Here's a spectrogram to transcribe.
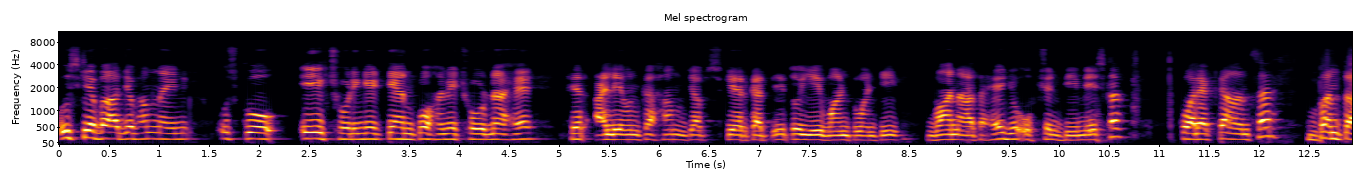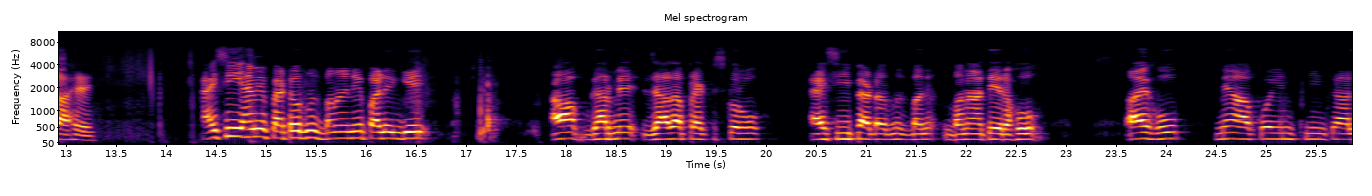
उसके बाद जब हम नाइन उसको एक छोड़ेंगे टेन को हमें छोड़ना है फिर अलेवन का हम जब स्केयर करते हैं तो ये वन ट्वेंटी वन आता है जो ऑप्शन बी में इसका करेक्ट आंसर बनता है। ऐसे ही हमें पैटर्न बनाने पड़ेंगे। आप घर में ज़्यादा प्रैक्टिस करो ऐसे ही पैटर्न बन, बनाते रहो। आई होप मैं आपको इन तीन चार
